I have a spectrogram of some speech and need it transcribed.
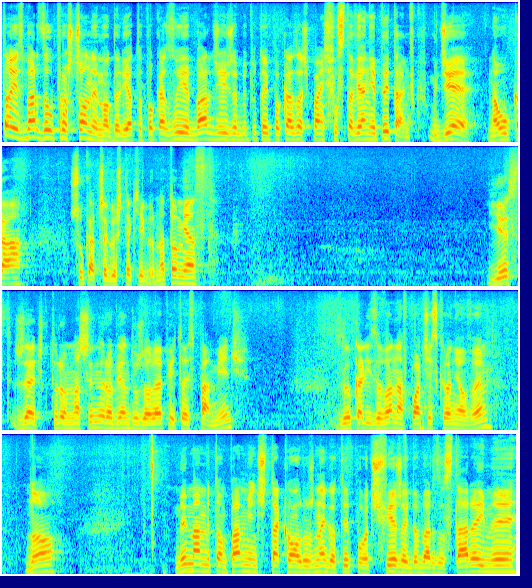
To jest bardzo uproszczony model. Ja to pokazuję bardziej, żeby tutaj pokazać Państwu stawianie pytań, gdzie nauka szuka czegoś takiego. Natomiast jest rzecz, którą maszyny robią dużo lepiej, to jest pamięć zlokalizowana w płacie skroniowym. No, my mamy tą pamięć taką różnego typu, od świeżej do bardzo starej. My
